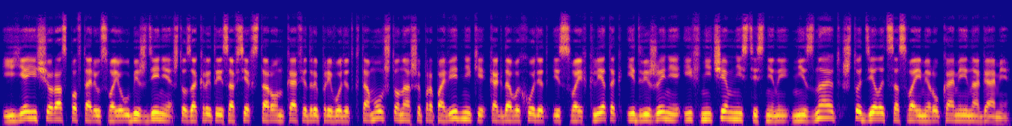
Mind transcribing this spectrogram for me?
И я еще раз повторю свое убеждение, что закрытые со всех сторон кафедры приводят к тому, что наши проповедники, когда выходят из своих клеток и движения их ничем не стеснены, не знают, что делать со своими руками и ногами,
